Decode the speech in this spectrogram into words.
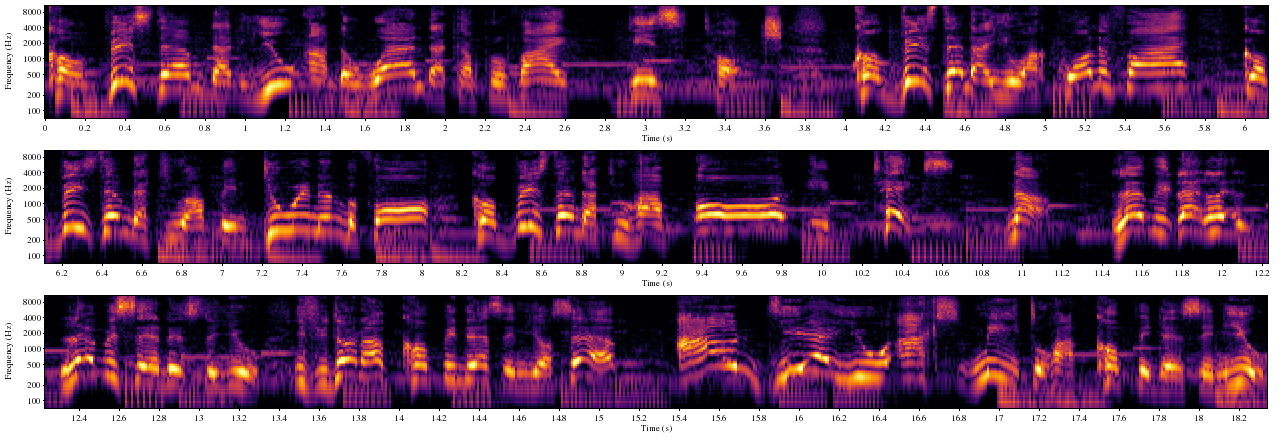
convince them that you are the one that can provide this touch. Convince them that you are qualified. Convince them that you have been doing it before. Convince them that you have all it takes. Now, let me, let, let, let, me say this to you. If you don't have confidence in yourself, how dare you ask me to have confidence in you?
